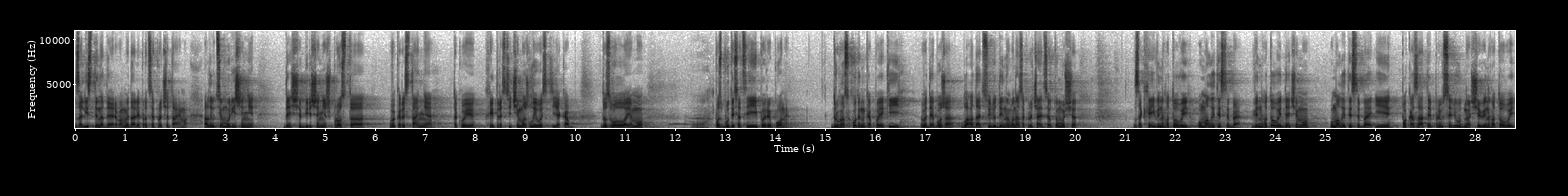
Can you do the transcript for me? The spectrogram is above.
залізти на дерево. Ми далі про це прочитаємо. Але в цьому рішенні дещо більше, ніж просто використання такої хитрості чи можливості, яка б дозволила йому е, позбутися цієї перепони. Друга сходинка, по якій веде Божа благодать цю людину, вона заключається в тому, що Закхей він готовий умалити себе. Він готовий дечому умалити себе і показати привселюдно, що він готовий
